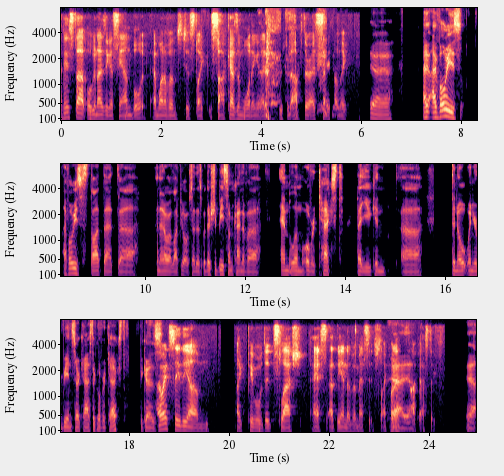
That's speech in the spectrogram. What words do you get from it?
I need to start organizing a soundboard, and one of them's just like sarcasm warning, and I just it after I say something. Yeah, yeah. I, I've always I've always thought that uh and I know a lot of people have said this, but there should be some kind of a emblem over text that you can uh denote when you're being sarcastic over text because I always see the um like people did slash s at the end of a message, like when Yeah, it's yeah. sarcastic. yeah.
